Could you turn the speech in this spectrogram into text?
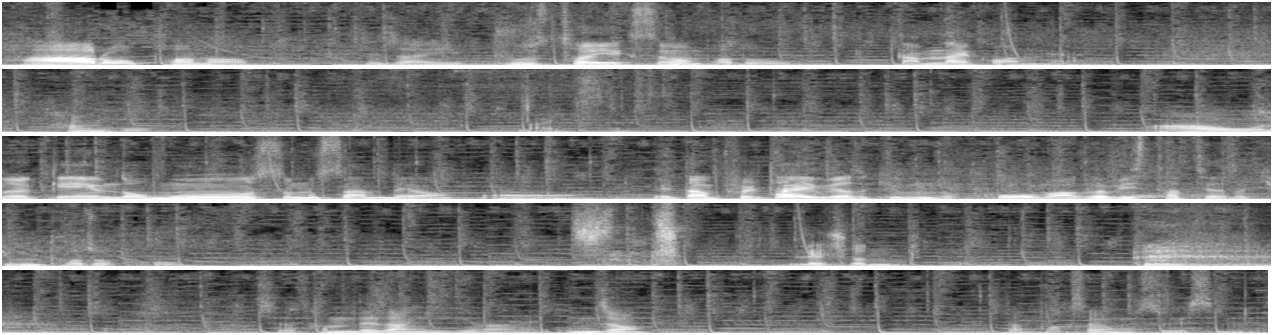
바로 번업. 진짜 이 부스터 EX만 봐도 땀날 것 같네요. 항복. 나이스. 아 오늘 게임 너무 스무스한데요. 어, 일단 풀타입이어서 기분 좋고 마그비 스타트여서 기분 더 좋고 진짜 레전드. 진짜 3대장이긴 하네. 인정. 일단 박사용구 쓰겠습니다.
